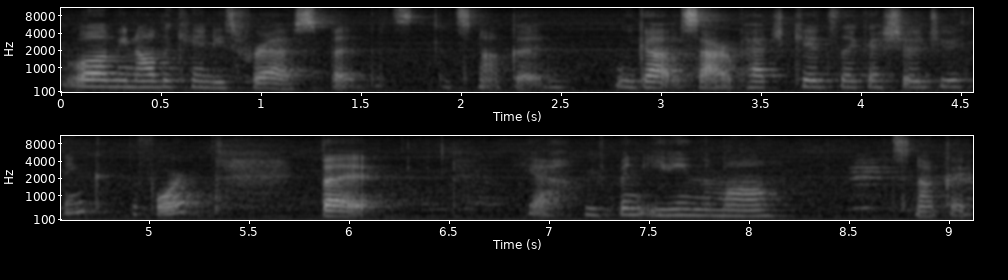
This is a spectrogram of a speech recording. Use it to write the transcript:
Well, I mean, all the candy's for us, but it's, it's not good. We got Sour Patch Kids, like I showed you, I think, before. But yeah, we've been eating them all. It's not good.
